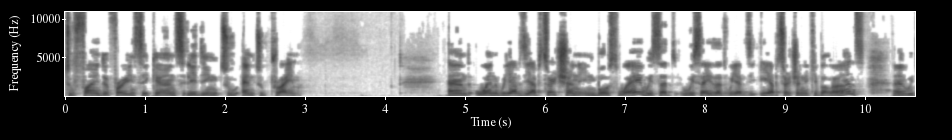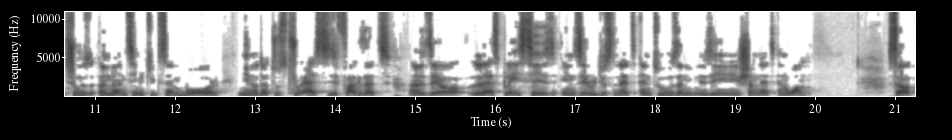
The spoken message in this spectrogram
to find the following sequence leading to M2 prime. And when we have the abstraction in both ways, we, we say that we have the E abstraction equivalence, and we choose a non-symmetric symbol in order to stress the fact that uh, there are less places in the reduced net N2 than in the initial net N1. So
